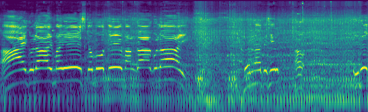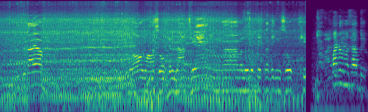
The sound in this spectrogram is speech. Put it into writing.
Ay, gulay, mais, kamuti, mangga, gulay. Doon natin sil. Oh. Init. Dito tayo. Wow, mga sokil natin. Mga malulupit nating sokil. Paano masabi?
